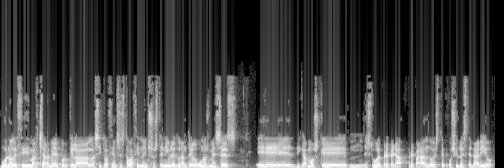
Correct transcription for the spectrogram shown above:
Bueno, decidí marcharme porque la, situación se estaba haciendo insostenible. Durante algunos meses, eh, digamos que mm, estuve preparando este posible escenario,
